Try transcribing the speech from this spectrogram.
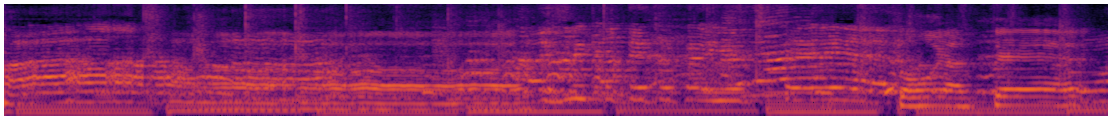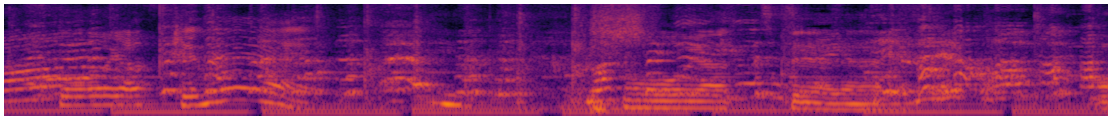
ああ初めてとか言って。ーそうやって。そうやってね。そうやってで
